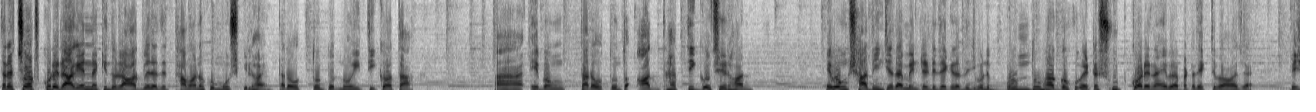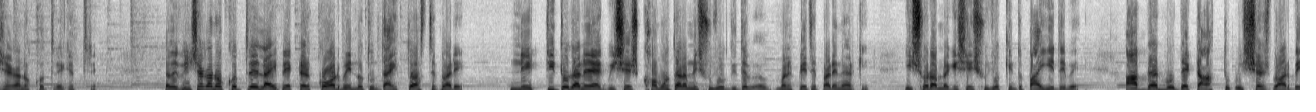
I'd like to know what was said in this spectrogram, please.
তারা চট করে রাগেন না, কিন্তু রাগলে তাদের থামানো খুব মুশকিল হয়। তারা অত্যন্ত নৈতিকতা এবং তারা অত্যন্ত আধ্যাত্মিক গোছের হন। এবং স্বাধীন চেতা মেন্টালিটি থেকে তাদের জীবনে বন্ধু ভাগ্য খুব একটা শ্যুট করে না, এই ব্যাপারটা দেখতে পাওয়া যায় বিশাখা নক্ষত্রের ক্ষেত্রে। তবে বিশাখা নক্ষত্রের লাইফে একটা কর্মের নতুন দায়িত্ব আসতে পারে। নেতৃত্ব দানের এক বিশেষ ক্ষমতার আপনি সুযোগ দিতে মানে পেতে পারেন আর কি। ঈশ্বর আপনাকে সেই সুযোগ কিন্তু পাইয়ে দেবে। আপনার মধ্যে একটা আত্মবিশ্বাস বাড়বে,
